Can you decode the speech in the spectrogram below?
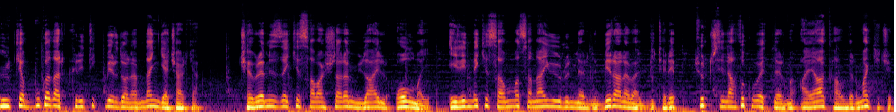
Ülke bu kadar kritik bir dönemden geçerken çevremizdeki savaşlara müdahil olmayıp elindeki savunma sanayi ürünlerini bir an evvel bitirip Türk Silahlı Kuvvetleri'ni ayağa kaldırmak için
